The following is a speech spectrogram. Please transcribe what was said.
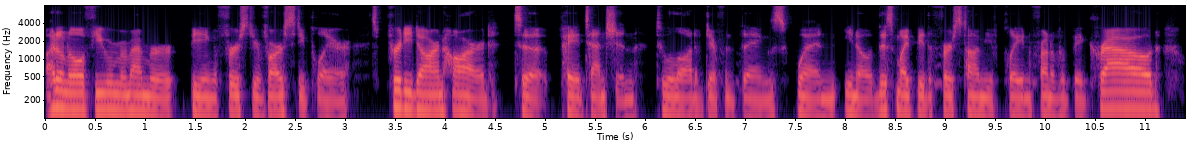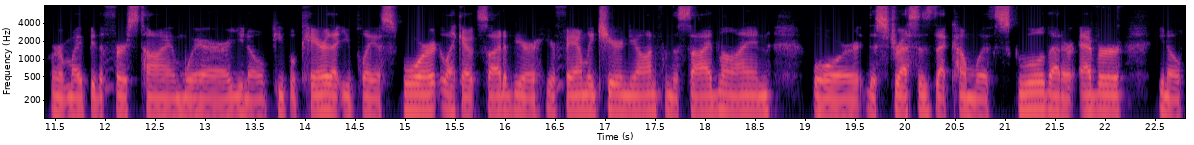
I don't know if you remember being a first year varsity player. It's pretty darn hard to pay attention to a lot of different things when, you know, this might be the first time you've played in front of a big crowd, or it might be the first time where, you know, people care that you play a sport like outside of your your family cheering you on from the sideline or the stresses that come with school that are ever, you know,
